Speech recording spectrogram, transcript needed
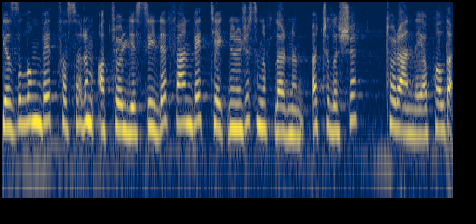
yazılım ve tasarım atölyesiyle fen ve teknoloji sınıflarının açılışı törenle yapıldı.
